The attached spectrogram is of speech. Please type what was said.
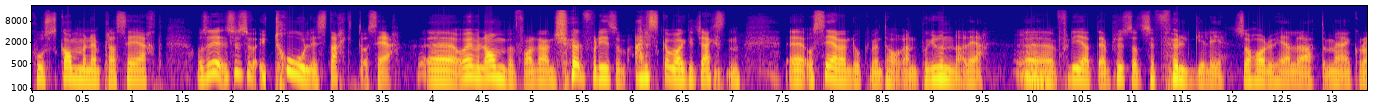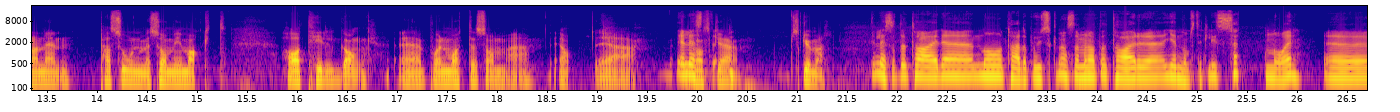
hvor skammen er plassert. Og så Det syns jeg var utrolig sterkt å se. Eh, og jeg vil anbefale den sjøl for de som elsker Michael Jackson, eh, å se den dokumentaren pga. det. Mm. fordi at det, Pluss at selvfølgelig så har du hele dette med hvordan en person med så mye makt har tilgang eh, på en måte som eh, ja, er ganske skummel. Jeg leste at det tar eh, nå tar jeg det på husken, altså, men at det tar eh, gjennomsnittlig 17 år eh,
